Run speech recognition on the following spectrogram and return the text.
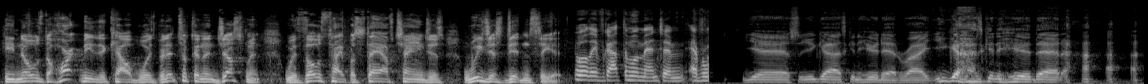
He knows the heartbeat of the Cowboys, but it took an adjustment with those type of staff changes. We just didn't see it. Well, they've got the momentum everyone. Yeah, so you guys can hear that, right? You guys can hear that.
